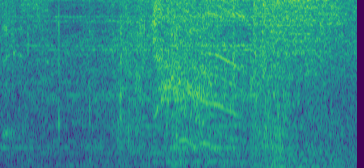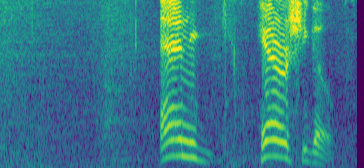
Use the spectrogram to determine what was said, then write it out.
This. And here she goes.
